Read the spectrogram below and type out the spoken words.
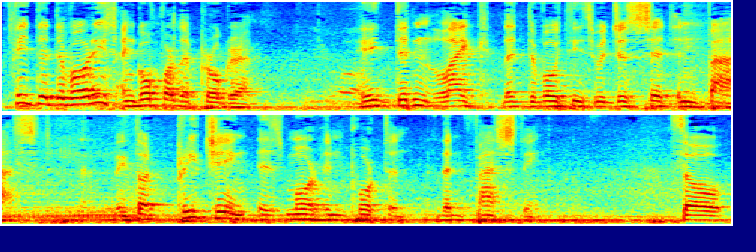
feed the devotees and go for the program. He didn't like that devotees would just sit and fast. He thought preaching is more important than fasting. So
